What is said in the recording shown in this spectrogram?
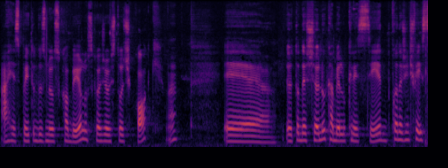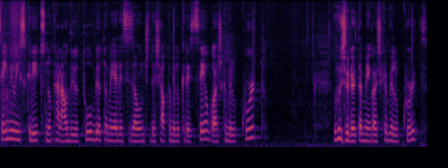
a respeito dos meus cabelos, que hoje eu estou de coque, né? É, eu estou deixando o cabelo crescer. Quando a gente fez 100 mil inscritos no canal do YouTube, eu tomei a decisão de deixar o cabelo crescer. Eu gosto de cabelo curto. O Júnior também gosta de cabelo curto.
